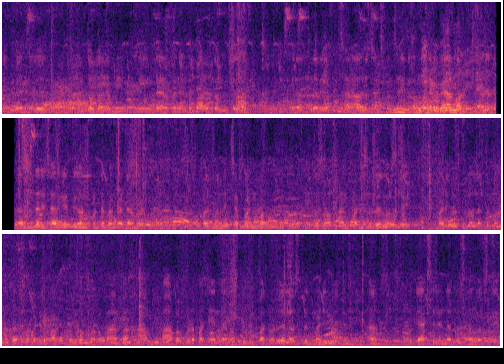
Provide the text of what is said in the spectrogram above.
డెబ్బై ఎనిమిది వేలు ఎంతో కొంత మీ మీ ఇంటి పని ఎంత బాగుందో మీరు అందరూ ఒకసారి ఆలోచించుకొని సైకిల్ అందరు ఈసారి గట్టిగా అనుకుంటే మేము గడ్డను పడుకుంటాం ఒక పది మందికి చెప్పండి మా మీకు సంవత్సరానికి పద్దెనిమిది వేలు వస్తాయి. బడికి పిల్లలు ఎంతమంది ఉంటారు ఒక పాప పాపకు కూడా పదిహేను వేలు వస్తుంది పదమూడు వేలు వస్తుంది బడికి పోతే. గ్యాస్ సిలిండర్లు ఉచితంగా వస్తాయి.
